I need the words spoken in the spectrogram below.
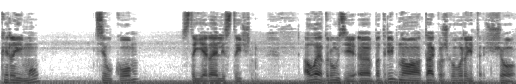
Криму цілком стає реалістичним. Але, друзі, потрібно також говорити, що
